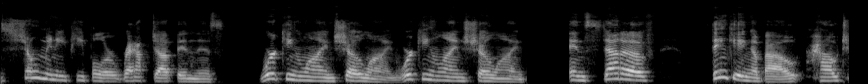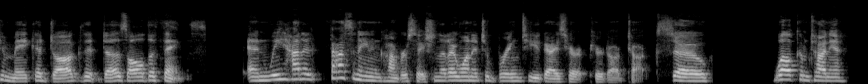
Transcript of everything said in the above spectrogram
so many people are wrapped up in this working line, show line, working line, show line, instead of thinking about how to make a dog that does all the things. And we had a fascinating conversation that I wanted to bring to you guys here at Pure Dog Talk. So, welcome, Tanya.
